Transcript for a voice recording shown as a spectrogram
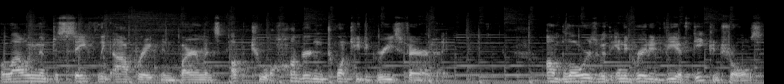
allowing them to safely operate in environments up to 120 degrees Fahrenheit. On blowers with integrated VFD controls,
